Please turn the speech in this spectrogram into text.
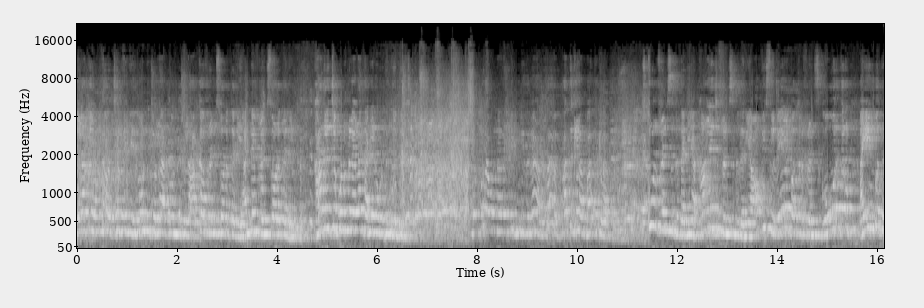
எல்லாத்தையும் ஒன்றா வச்சிருந்தீங்க இது ஒன்று சொல்ல அது ஒன்று சொல்ல அக்கா ஃப்ரெண்ட்ஸோட தனி அண்ணன் ஃப்ரெண்ட்ஸோட தனி. காதலிச்ச பொண்ணுங்களை எல்லாம் தனியா ஒதுக்குறது எப்படா உன்னால முடியுதுன்னா அதெல்லாம் பார்த்துக்கலாம் பார்த்துக்கலாம் ஃப்ரெண்ட்ஸுக்கு தனியா காலேஜ் ஃப்ரெண்ட்ஸுக்கு தனியா ஆஃபீஸில் வேலை பார்க்குற ஃப்ரெண்ட்ஸுக்கு ஒவ்வொருத்தரும் ஐம்பது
